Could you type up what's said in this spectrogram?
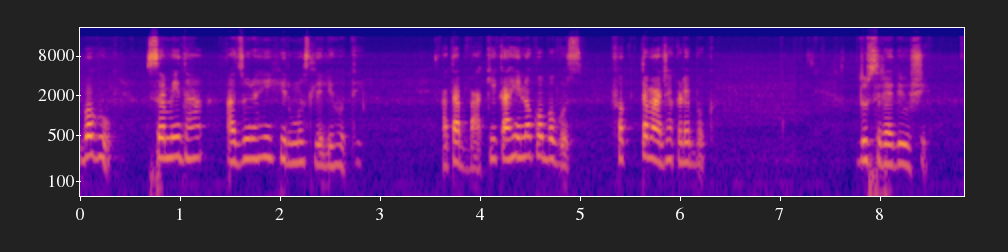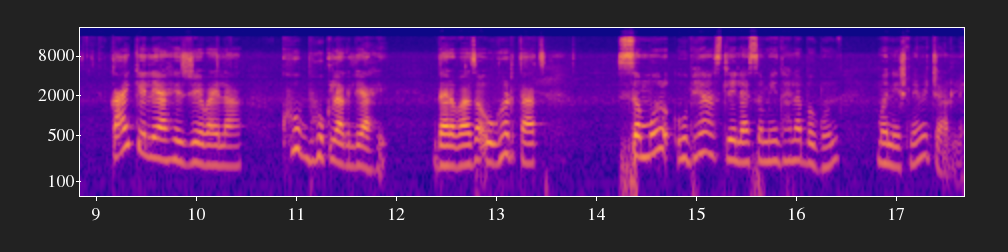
बघू. समिधा अजूनही हिरमुसलेली होती. आता बाकी काही नको बघूस. फक्त माझ्याकडे बघ. दुसऱ्या दिवशी. काय केले आहेस जेवायला? खूप भूक लागली आहे. दरवाजा उघडताच समोर उभ्या असलेल्या समिधाला बघून मनीषने विचारले.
